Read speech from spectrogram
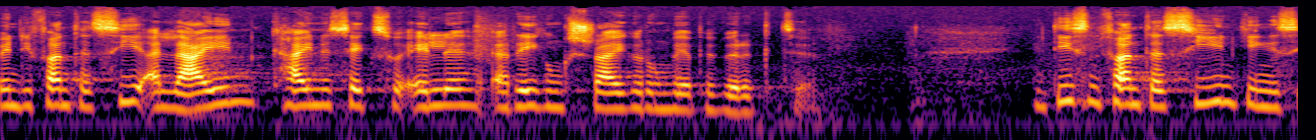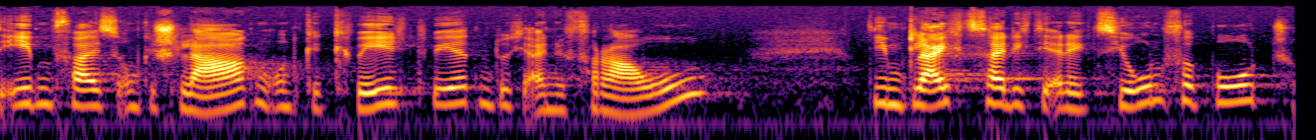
wenn die Fantasie allein keine sexuelle Erregungssteigerung mehr bewirkte. In diesen Fantasien ging es ebenfalls um geschlagen und gequält werden durch eine Frau, die ihm gleichzeitig die Erektion verbot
